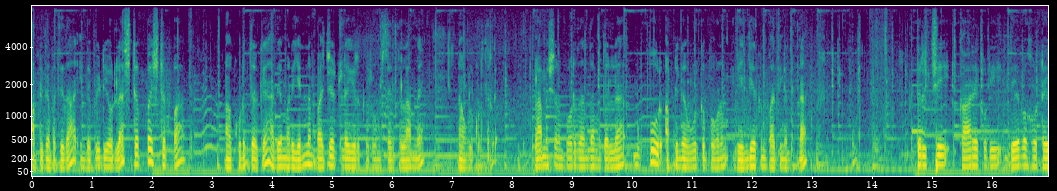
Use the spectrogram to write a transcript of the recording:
அப்படிங்கிற பற்றி தான் இந்த வீடியோவில் ஸ்டெப் பை ஸ்டெப்பாக நான் கொடுத்துருக்கேன். அதே மாதிரி என்ன பட்ஜெட்டில் இருக்க ரூம்ஸ் எல்லாமே நான் உங்களுக்கு கொடுத்துருக்கேன். ராமேஸ்வரம் போகிறதா இருந்தால் முதல்ல முப்பூர் அப்படிங்கிற ஊருக்கு போகணும். இது எங்கே இருக்குன்னு பார்த்தீங்க அப்படின்னா திருச்சி காரைக்குடி தேவகோட்டை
